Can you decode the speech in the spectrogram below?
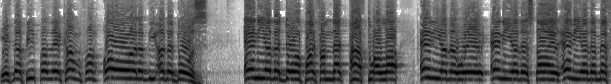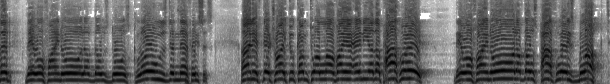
If the people they come from all of the other doors, any other door apart from that path to Allah, any other way, any other style, any other method, they will find all of those doors closed in their faces. And if they try to come to Allah via any other pathway, they will find all of those pathways blocked.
